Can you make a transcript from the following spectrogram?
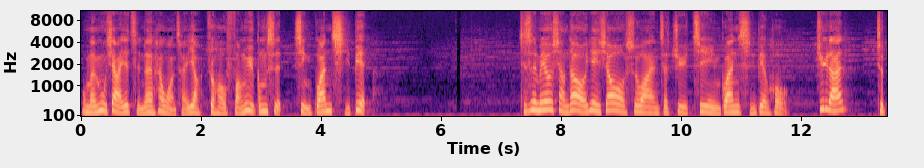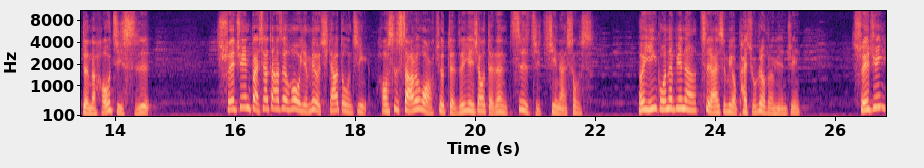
我们目下也只能和往常一样，做好防御工事，静观其变。”只是没有想到，叶萧说完这句“静观其变”后，居然就等了好几十日。随军摆下大阵后，也没有其他动静，好似撒了网，就等着叶萧等人自己进来送死。而营国那边呢，自然是没有派出任何援军，随军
